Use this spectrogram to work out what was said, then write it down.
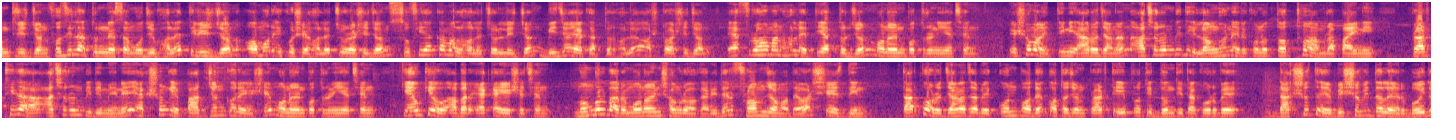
উনত্রিশ জন ফজিলাতুন্নেসা মুজিব হলে তিরিশ জন, অমর একুশে হলে চুরাশি জন, সুফিয়া কামাল হলে চল্লিশ জন, বিজয় একাত্তর হলে অষ্টআশি জন। এফ রহমান হলে তিয়াত্তর জন মনোনয়নপত্র নিয়েছেন। এ সময় তিনি আরও জানান, আচরণবিধি লঙ্ঘনের কোনো তথ্য আমরা পাইনি। প্রার্থীরা আচরণবিধি মেনে একসঙ্গে পাঁচজন করে এসে মনোনয়নপত্র নিয়েছেন। কেউ কেউ আবার একাই এসেছেন। মঙ্গলবার মনোনয়ন সংগ্রহকারীদের ফর্ম জমা দেওয়ার শেষ দিন। তারপর জানা যাবে কোন পদে কতজন প্রার্থী প্রতিদ্বন্দ্বিতা করবে। ডাকসুতে বিশ্ববিদ্যালয়ের বৈধ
